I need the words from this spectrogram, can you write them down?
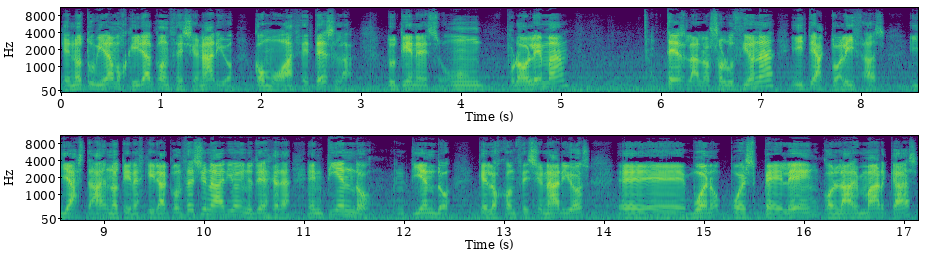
que no tuviéramos que ir al concesionario, como hace Tesla. Tú tienes un problema Tesla lo soluciona y te actualizas. Y ya está, no tienes que ir al concesionario y no tienes que... Entiendo, entiendo que los concesionarios, eh, bueno, pues peleen con las marcas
